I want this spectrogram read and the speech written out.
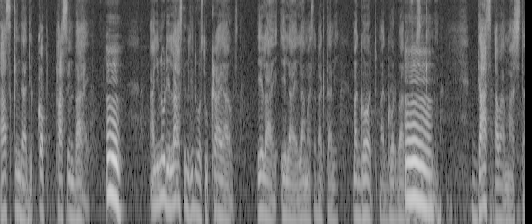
asking that the cup passing by. Mm. And you know, the last thing he did was to cry out, Eli, Eli, Lama Sabachthani, my God, my God, why have you forsaken me? That's our master.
